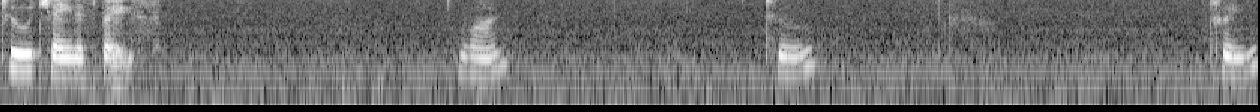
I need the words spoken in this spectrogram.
two chain space. One two three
